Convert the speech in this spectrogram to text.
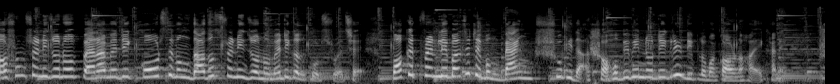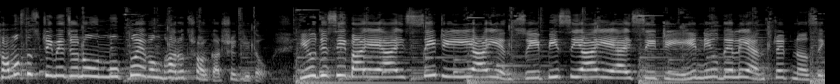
দশম শ্রেণির জন্য প্যারামেডিক কোর্স এবং দ্বাদশ শ্রেণির জন্য মেডিকেল কোর্স রয়েছে। পকেট ফ্রেন্ডলি বাজেট এবং ব্যাংক সুবিধা সহ বিভিন্ন ডিগ্রি ডিপ্লোমা করানো হয় এখানে। সমস্ত স্ট্রিমের জন্য উন্মুক্ত এবং ভারত সরকার স্বীকৃত। ইউজিসি বা AICTE INC PCI AICTE new Delhi and state nursing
